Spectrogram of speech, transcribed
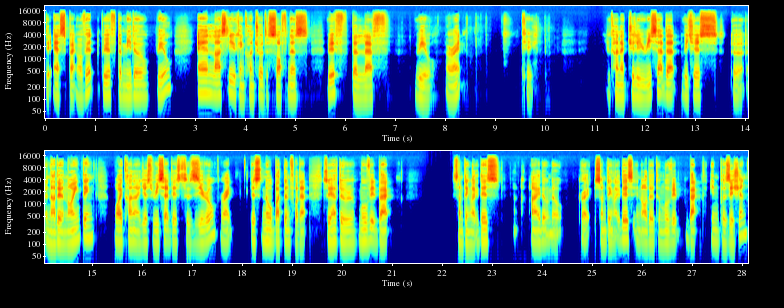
the aspect of it with the middle wheel. And lastly, you can control the softness with the left wheel. All right. Okay. You can't actually reset that, which is uh, another annoying thing. why can't I just reset this to zero, right? There's no button for that. So you have to move it back something like this. I don't know, right? Something like this in order to move it back in position.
